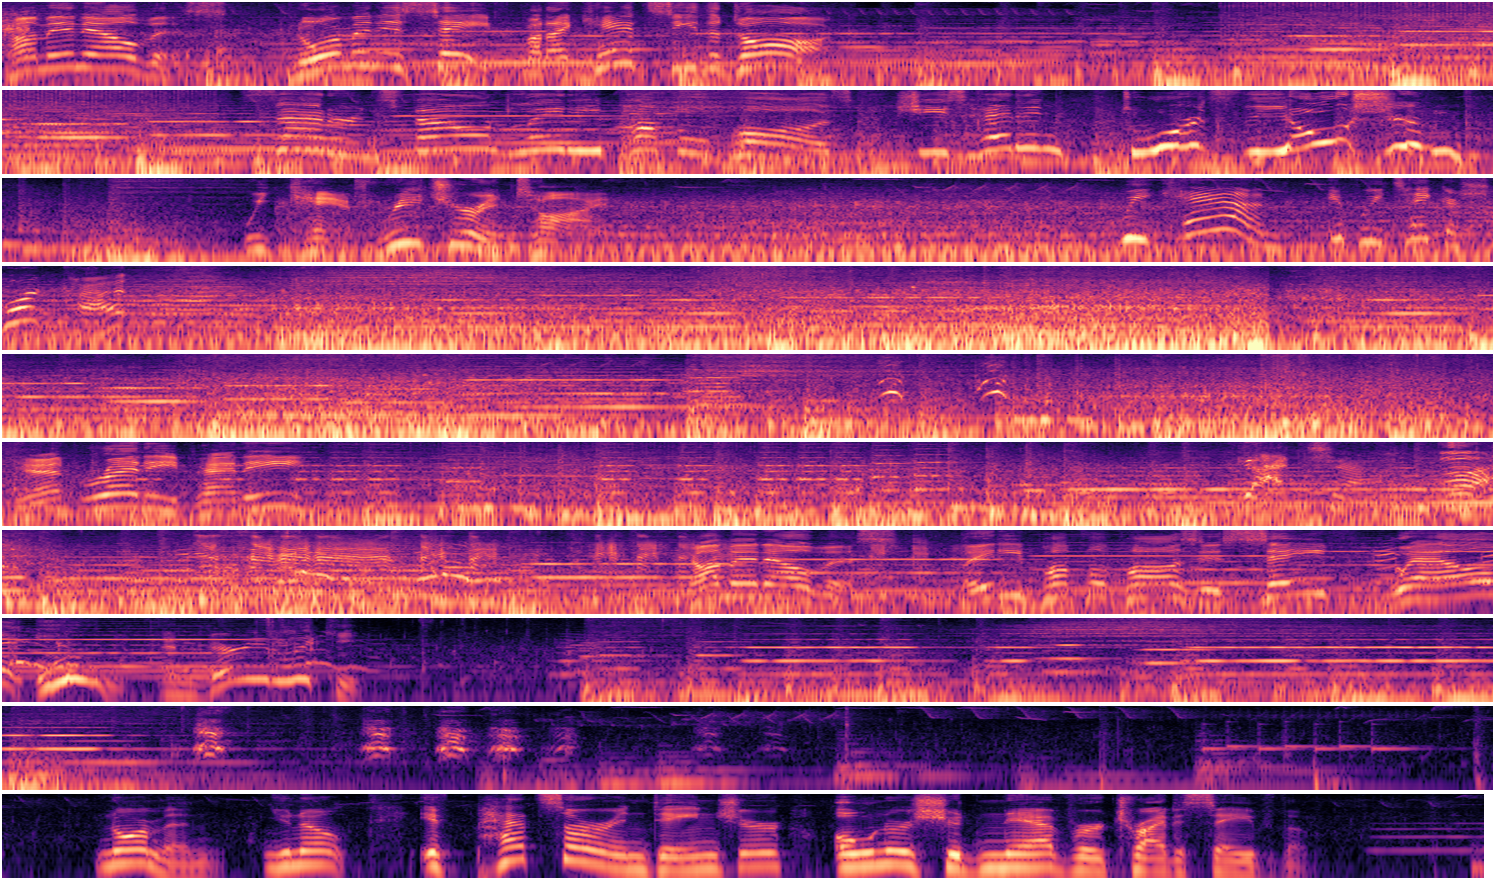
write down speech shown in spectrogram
Come in, Elvis. Norman is safe, but I can't see the dog. She's heading towards the ocean. We can't reach her in time. We can if we take a shortcut. Get ready, Penny. Gotcha! Ugh. Come in, Elvis. Lady Pufflepaws is safe, well, ooh, and very licky. Norman, you know, if pets are in danger, owners should never try to save them.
